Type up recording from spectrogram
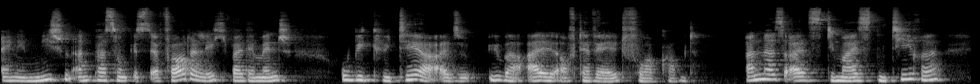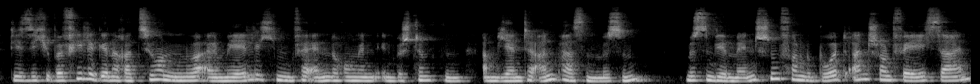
Eine Nischenanpassung ist erforderlich, weil der Mensch ubiquitär, also überall auf der Welt vorkommt. Anders als die meisten Tiere, die sich über viele Generationen nur allmählichen Veränderungen in bestimmten Ambiente anpassen müssen, müssen wir Menschen von Geburt an schon fähig sein,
